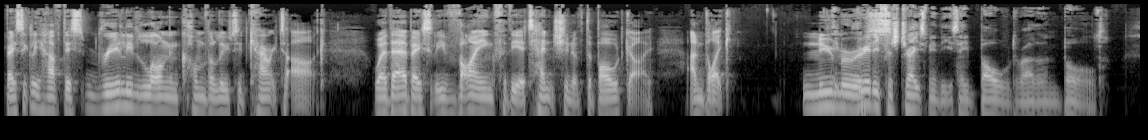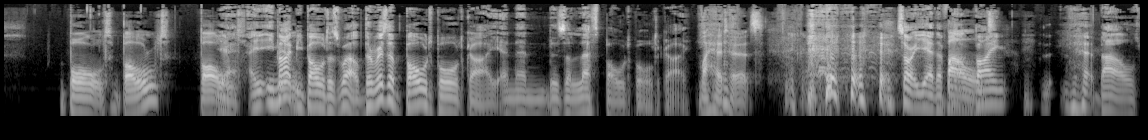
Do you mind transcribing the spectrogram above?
basically have this really long and convoluted character arc where they're basically vying for the attention of the bold guy and like numerous. It really frustrates me that you say bold rather than bald. bald, bold, bold. Yeah, he might be bold as well. There is a bold bald guy, and then there's a less bold bald guy. My head hurts. Sorry, yeah, the Bald. buying bald,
